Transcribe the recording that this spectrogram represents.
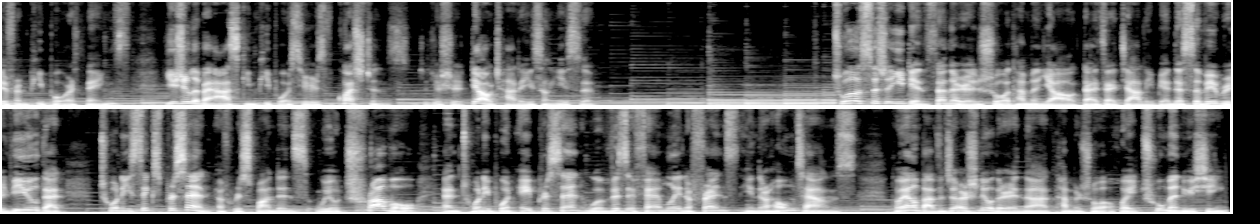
different people or things, usually by asking people a series of questions。这就是调查的一层意思。 除了四十一点三的人说他们要待在家里边，the survey revealed that 26% of respondents will travel and 20.8% will visit family and friends in their hometowns. 同样，百分之二十六的人呢，他们说会出门旅行；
